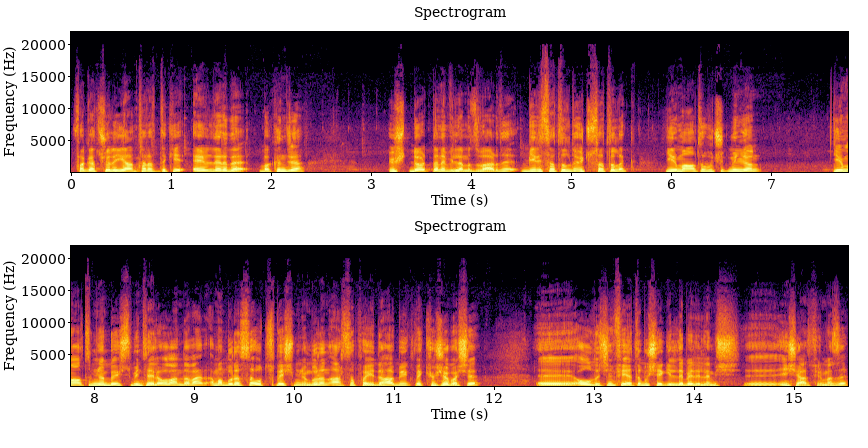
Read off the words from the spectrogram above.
Fakat şöyle yan taraftaki evlere de bakınca 3-4 tane villamız vardı. Biri satıldı, 3 satılık. 26,5 milyon 26 milyon 500 bin TL olan da var ama burası 35 milyon. Buranın arsa payı daha büyük ve köşe başı e, olduğu için fiyatı bu şekilde belirlemiş e, inşaat firması.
